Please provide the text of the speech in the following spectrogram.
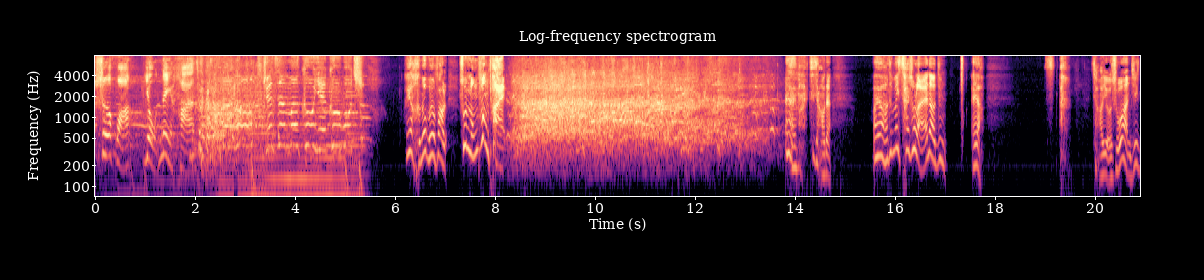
奢华有内涵。却怎么哭也哭不出。哎呀，很多朋友发了说龙凤胎。哎呀妈，这家伙的，哎呀，这没猜出来呢，就，哎呀，家伙有时候啊，你这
